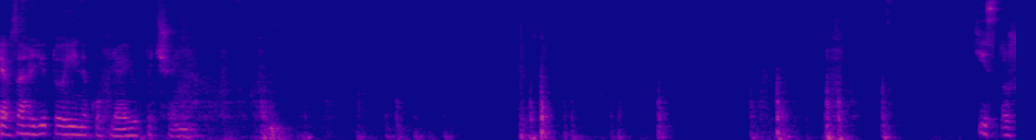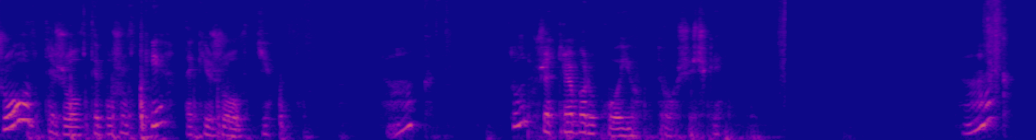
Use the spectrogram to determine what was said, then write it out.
Я взагалі-то і не купляю печення. Тісто жовте, жовте, бо жовтки такі жовті. Так. Тут вже треба рукою трошечки. Так.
